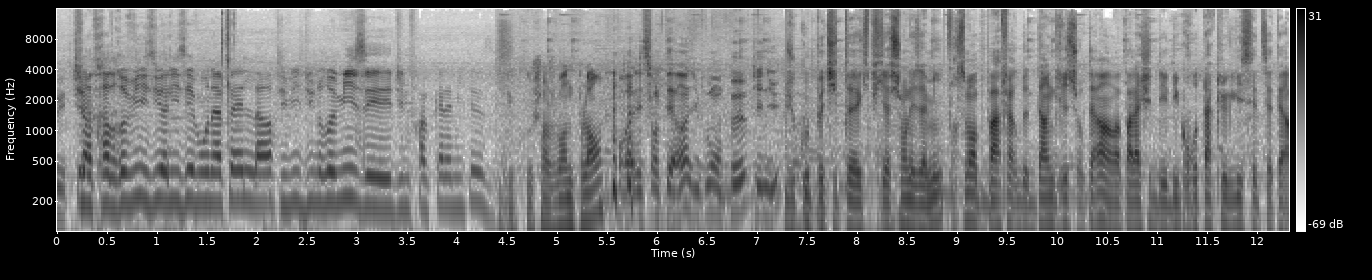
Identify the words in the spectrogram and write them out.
Je suis en train de revisualiser mon appel là, suivi d'une remise et d'une frappe calamiteuse. Du coup changement de plan. On va aller sur le terrain, du coup on peut, pieds nus. Du coup petite explication les amis. Forcément on peut pas faire de dinguerie sur le terrain, on va pas lâcher des, des gros tacles glissés etc.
